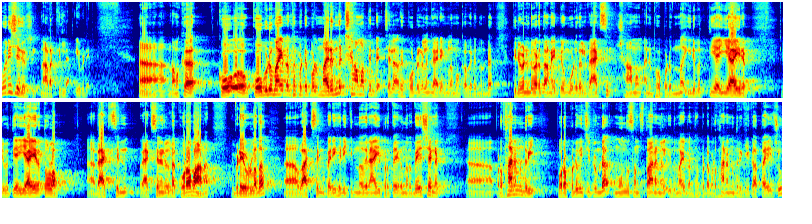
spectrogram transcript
കുരിശ് കൃഷി നടക്കില്ല ഇവിടെ. നമുക്ക് കോവിഡുമായി ബന്ധപ്പെട്ട് ഇപ്പോൾ മരുന്ന് ക്ഷാമത്തിന്റെ ചില റിപ്പോർട്ടുകളും കാര്യങ്ങളും ഒക്കെ വരുന്നുണ്ട്. തിരുവനന്തപുരത്താണ് ഏറ്റവും കൂടുതൽ വാക്സിൻ ക്ഷാമം അനുഭവപ്പെടുന്നത്. ഇരുപത്തി അയ്യായിരം ഇരുപത്തി അയ്യായിരത്തോളം വാക്സിൻ വാക്സിനുകളുടെ കുറവാണ് ഇവിടെയുള്ളത്. വാക്സിൻ പരിഹരിക്കുന്നതിനായി പ്രത്യേക നിർദ്ദേശങ്ങൾ പ്രധാനമന്ത്രി പുറപ്പെടുവിച്ചിട്ടുണ്ട്. മൂന്ന് സംസ്ഥാനങ്ങൾ ഇതുമായി ബന്ധപ്പെട്ട് പ്രധാനമന്ത്രിക്ക് കത്തയച്ചു.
